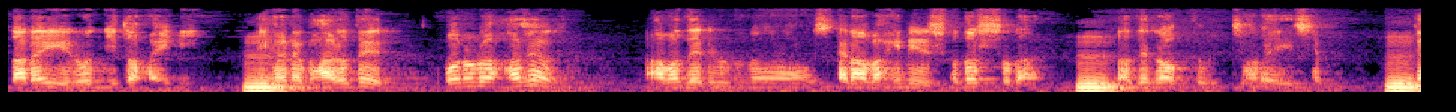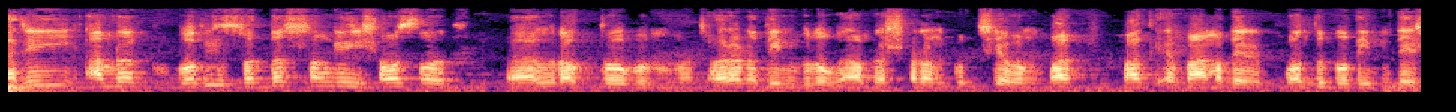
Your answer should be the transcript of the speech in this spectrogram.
দ্বারাই রঞ্জিত হয়নি। এখানে ভারতের পনেরো হাজার আমাদের সেনাবাহিনীর সদস্যরা তাদের রক্ত ঝরাইয়েছেন। কাজেই আমরা গভীর শ্রদ্ধার সঙ্গে এই সমস্ত রক্ত ঝরানো দিনগুলো আমরা স্মরণ করছি এবং আমাদের বন্ধু প্রতিম দেশ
